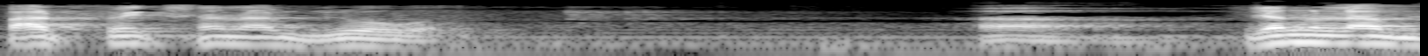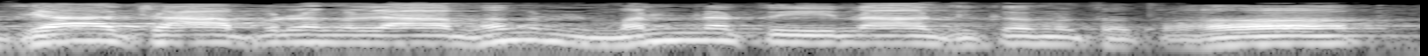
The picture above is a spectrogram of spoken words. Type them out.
perfection of yoga. Jangalabhya chaprang labhang mannate nadhikam tatha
